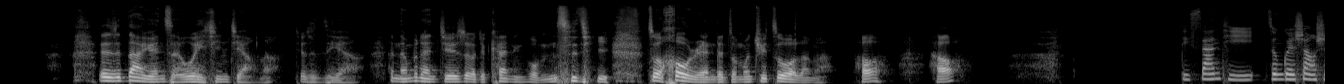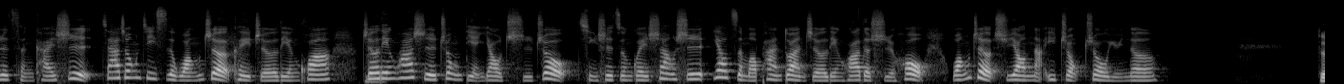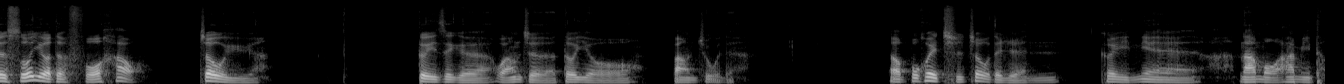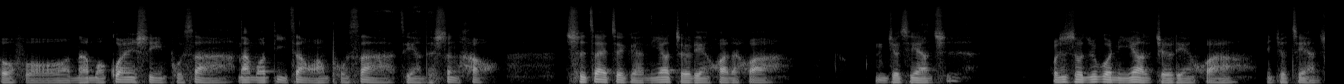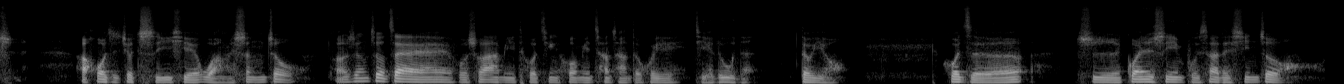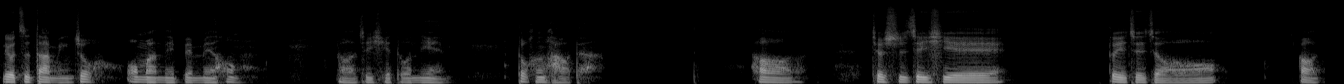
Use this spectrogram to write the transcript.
但是大原则我已经讲了，就是这样。他能不能接受，就看我们自己做后人的怎么去做了嘛。好，好。第三题，尊贵上师曾开示，家中祭祀亡者可以折莲花，折莲花时重点要持咒。请示尊贵上师，要怎么判断折莲花的时候，亡者需要哪一种咒语呢？这所有的佛号、咒语啊，对这个亡者都有帮助的。啊，不会持咒的人可以念“南无阿弥陀佛”、“南无观世音菩萨”、“南无地藏王菩萨”这样的圣号，持在这个你要折莲花的话，你就这样持。我是说，如果你要折莲花，你就这样持啊，或者就持一些往生咒。往生咒在《佛说阿弥陀经》后面常常都会节录的，都有，或者是观世音菩萨的心咒、六字大明咒、唵嘛呢叭咪吽，啊，这些多念，都很好的。哦，就是这些对这种啊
